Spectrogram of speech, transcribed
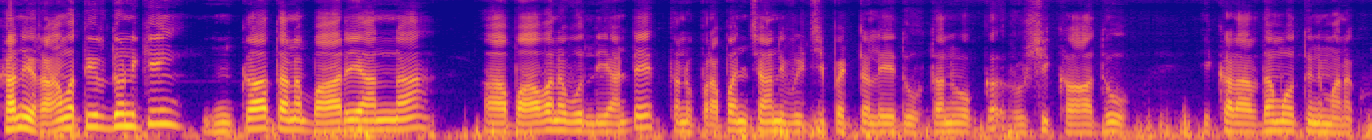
కానీ రామతీర్థునికి ఇంకా తన భార్య అన్న ఆ భావన ఉంది. అంటే తను ప్రపంచాన్ని విడిచిపెట్టలేదు. తను ఒక ఋషి కాదు. ఇక్కడ అర్థమవుతుంది మనకు.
